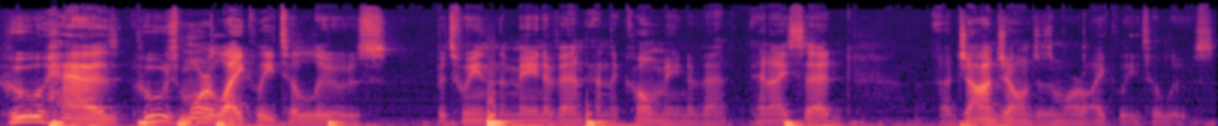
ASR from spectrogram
who has who's more likely to lose between the main event and the co-main event, and I said uh, Jon Jones is more likely to lose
